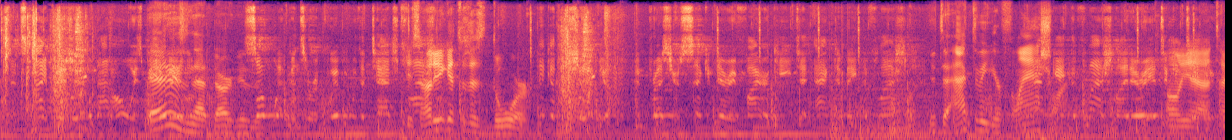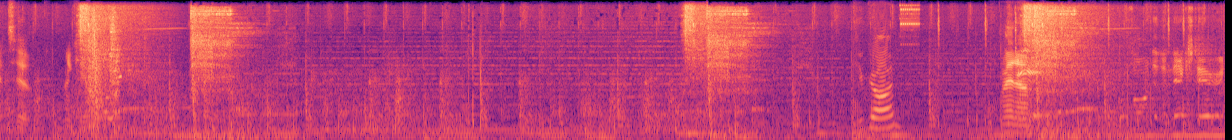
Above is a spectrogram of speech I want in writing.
Since night vision will not always be Yeah, it isn't that dark, is it? Some weapons are equipped with attached Okay, so how do you get to this door? Pick up the shotgun and press your secondary fire key to activate the flashlight. You have to activate your Navigate flashlight. the flashlight area to Oh yeah, attack two. Thank you. Keep going. Right on. Move on to the next area.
